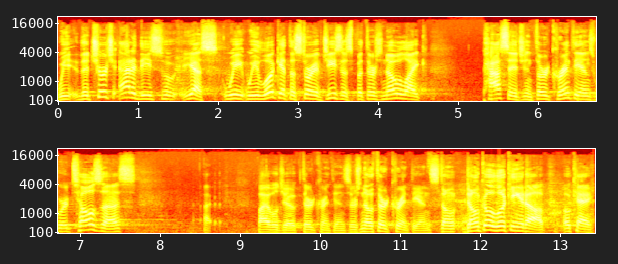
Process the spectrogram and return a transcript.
we, the church added these. So yes, we, we look at the story of Jesus, but there's no like passage in Third Corinthians where it tells us. Uh, Bible joke, Third Corinthians. There's no Third Corinthians. Don't don't go looking it up. Okay.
